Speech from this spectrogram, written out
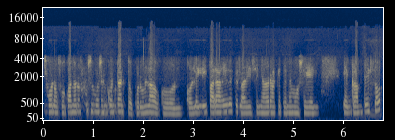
y bueno, fue cuando nos pusimos en contacto, por un lado, con, con Lady Parraguirre, que es la diseñadora que tenemos en, en Campezo,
